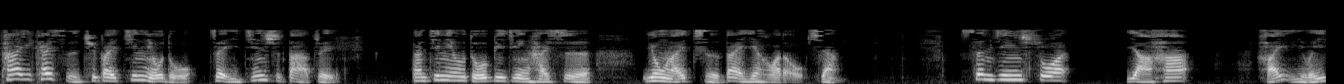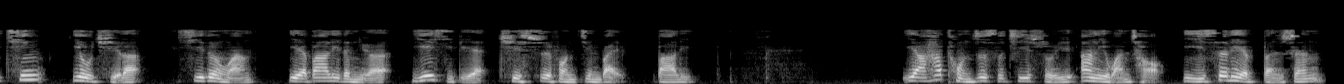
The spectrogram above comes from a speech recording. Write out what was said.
他一开始去拜金牛犊，这已经是大罪。但金牛犊毕竟还是用来指代耶和华的偶像。圣经说，亚哈还以为亲，又娶了西顿王耶巴利的女儿耶喜别去侍奉敬拜巴利。亚哈统治时期属于暗利王朝，以色列本身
